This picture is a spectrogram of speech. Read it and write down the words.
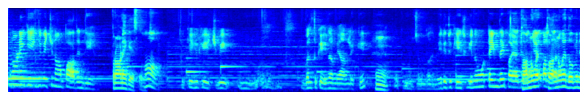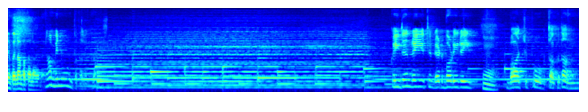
ਪੁਰਾਣੇ ਕੇਸ ਦੇ ਵਿੱਚ ਨਾਮ ਪਾ ਦਿੰਦੇ ਆ। ਪੁਰਾਣੇ ਕੇਸ ਦੇ ਹਾਂ ਤੇ ਕਿਸੇ ਵੀ ਗਲਤ ਕੇਸ ਦਾ ਬਿਆਨ ਲਿਖ ਕੇ ਹੂੰ। ਮੇਰੇ ਤੇ ਕੇਸ ਵੀ ਨਾ ਉਹ ਟਾਈਮ ਦਾ ਹੀ ਪਾਇਆ ਤੁਹਾਨੂੰ ਤੁਹਾਨੂੰ ਇਹ 2 ਮਹੀਨੇ ਪਹਿਲਾਂ ਪਤਾ ਲੱਗਦਾ। ਹਾਂ ਮੈਨੂੰ ਹੁਣ ਪਤਾ ਲੱਗਾ ਕਈ ਦਿਨ ਰਹੀ ਇੱਥੇ ਡੈੱਡ ਬੋਡੀ ਰਹੀ। ਹੂੰ। ਬਾਅਦ ਚ ਭੋਗ ਤੱਕ ਤੁਹਾਨੂੰ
